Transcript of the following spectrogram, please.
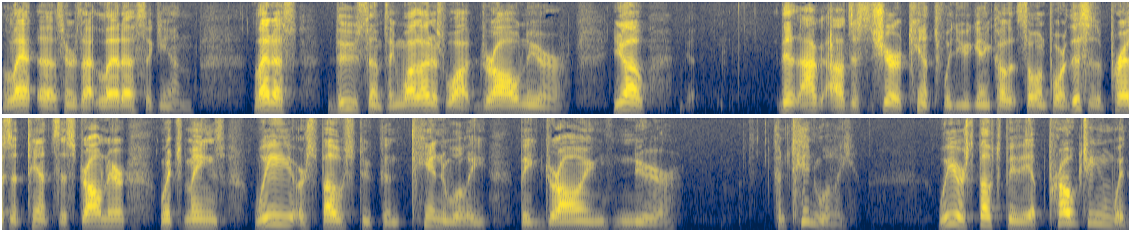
Let us, here's that let us again. Let us do something. Well, let us what? Draw near. You know, this, I, will just share a tense with you again because it's so important. This is a present tense, this draw near, which means we are supposed to continually be drawing near. Continually. We are supposed to be approaching with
